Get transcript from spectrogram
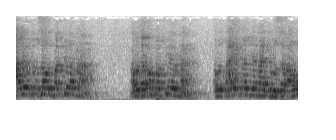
ಆದ್ರೆ ದಿವಸ ಅವ್ರ ಮಕ್ಕಳನ್ನ, ಅವರ ಧರ್ಮ ಪತ್ನಿಯರನ್ನ ಅವ್ರ ತಾಯಿ ತಂದೆಯನ್ನ ಸರ್ ನಾವು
